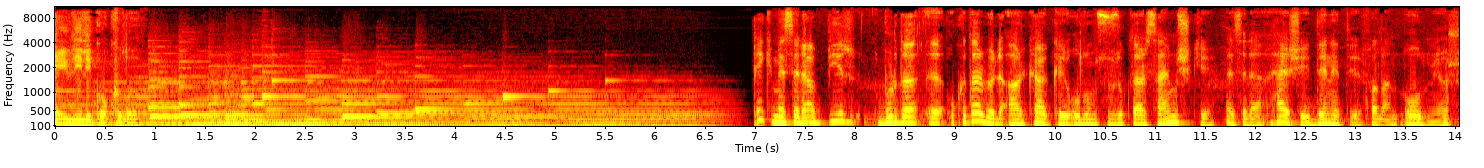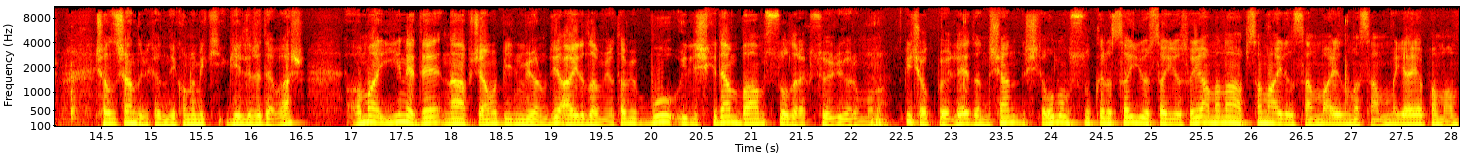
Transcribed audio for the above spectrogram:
Evlilik Okulu Peki mesela bir burada e, o kadar böyle arka arkaya olumsuzluklar saymış ki mesela her şeyi denedi falan olmuyor. Çalışan da bir kadın ekonomik geliri de var. Ama yine de ne yapacağımı bilmiyorum diye ayrılamıyor. Tabii bu ilişkiden bağımsız olarak söylüyorum bunu. Birçok böyle danışan işte olumsuzlukları sayıyor sayıyor sayıyor ama ne yapsam ayrılsam mı ayrılmasam mı ya yapamam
